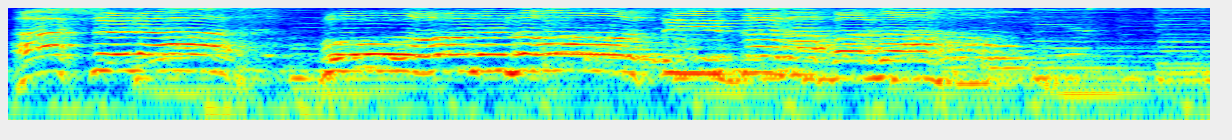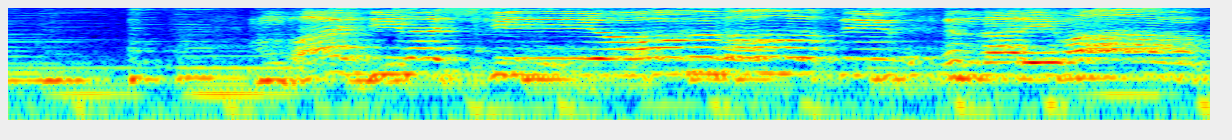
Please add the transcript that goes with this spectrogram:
а шляпу он носит да на панаму. Ботиночки он носит на реман,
